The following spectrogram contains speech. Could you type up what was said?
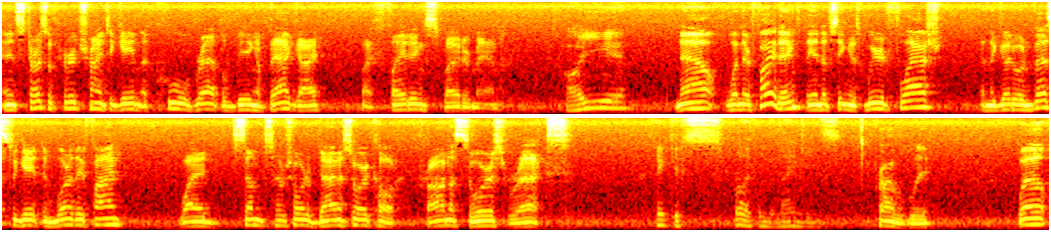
and it starts with her trying to gain a cool rep of being a bad guy by fighting Spider-Man. Oh, yeah. Now, when they're fighting, they end up seeing this weird flash, and they go to investigate, and what do they find? Why, some sort of dinosaur called Chronosaurus Rex. I think it's probably from the 90s. Probably. Well,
